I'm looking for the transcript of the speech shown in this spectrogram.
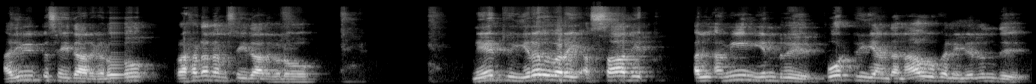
அறிவிப்பு செய்தார்களோ பிரகடனம் செய்தார்களோ நேற்று இரவு வரை அசாதி அல் அமீன் என்று போற்றிய அந்த நாவுகளில் இருந்து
